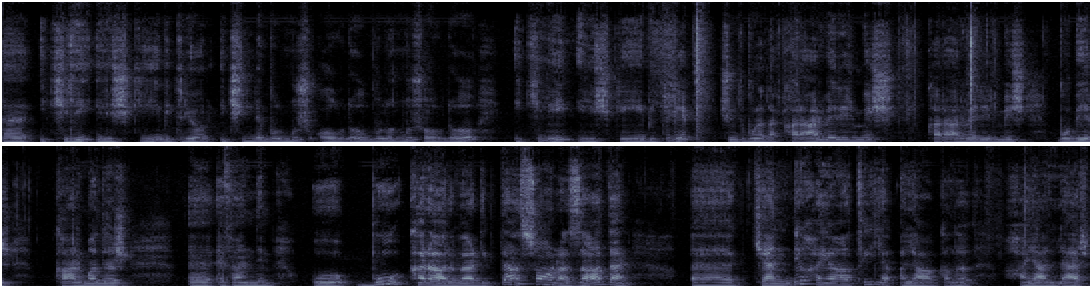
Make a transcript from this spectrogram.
e, ikili ilişkiyi bitiriyor. İçinde bulmuş olduğu, bulunmuş olduğu ikili ilişkiyi bitirip çünkü burada karar verilmiş, karar verilmiş. Bu bir karmadır. E, efendim o bu kararı verdikten sonra zaten e, kendi hayatıyla alakalı hayaller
